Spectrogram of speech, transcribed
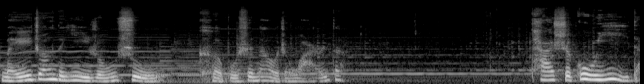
眉庄的易容术可不是闹着玩的，他是故意的。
